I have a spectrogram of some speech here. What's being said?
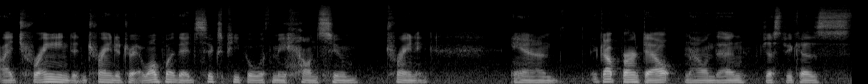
i trained and trained and trained at one point they had six people with me on zoom training and it got burnt out now and then just because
